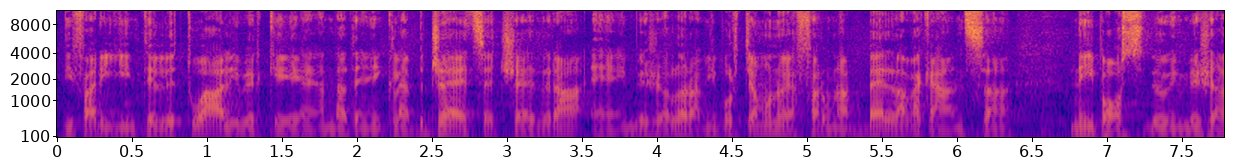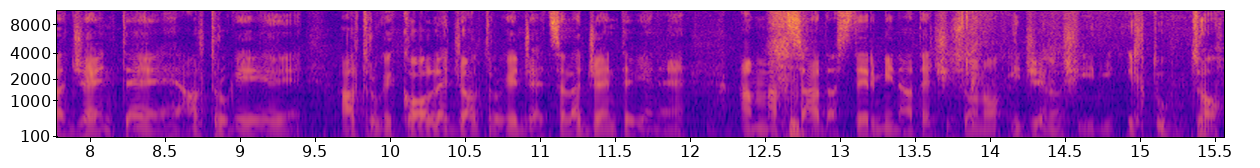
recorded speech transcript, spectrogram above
di fare gli intellettuali perché andate nei club jazz eccetera e invece allora vi portiamo noi a fare una bella vacanza nei posti dove invece la gente, altro che, altro che college, altro che jazz, la gente viene ammazzata, sterminata e ci sono i genocidi. Il tutto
